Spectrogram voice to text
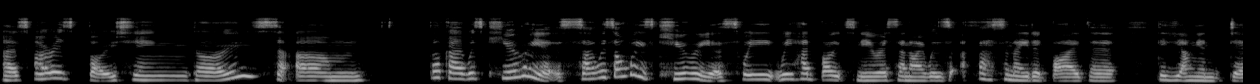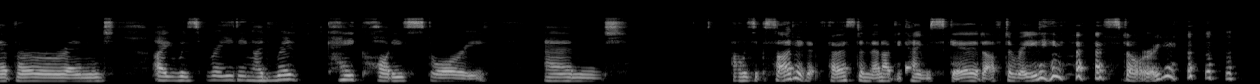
as far as boating goes, um, look, I was curious. I was always curious. We we had boats near us, and I was fascinated by the the young endeavour. And I was reading. I'd read Kay Cottee's story, and I was excited at first and then I became scared after reading her story.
